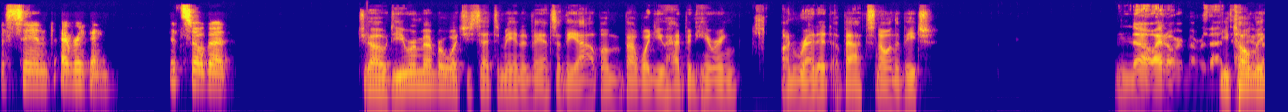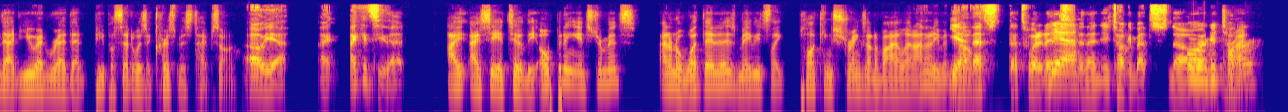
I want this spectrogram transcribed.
the synth, everything. It's so good. Joe, do you remember what you said to me in advance of the album about what you had been hearing on Reddit about Snow on the Beach? No, I don't remember that. You Tell told me about it. that you had read that people said it was a Christmas type song. Oh yeah, I I could see that. I, I see it too. The opening instruments, I don't know what that is. Maybe it's like plucking strings on a violin. I don't even Yeah, know. that's that's what it is. Yeah. And then you talk about snow. Or a and- guitar.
